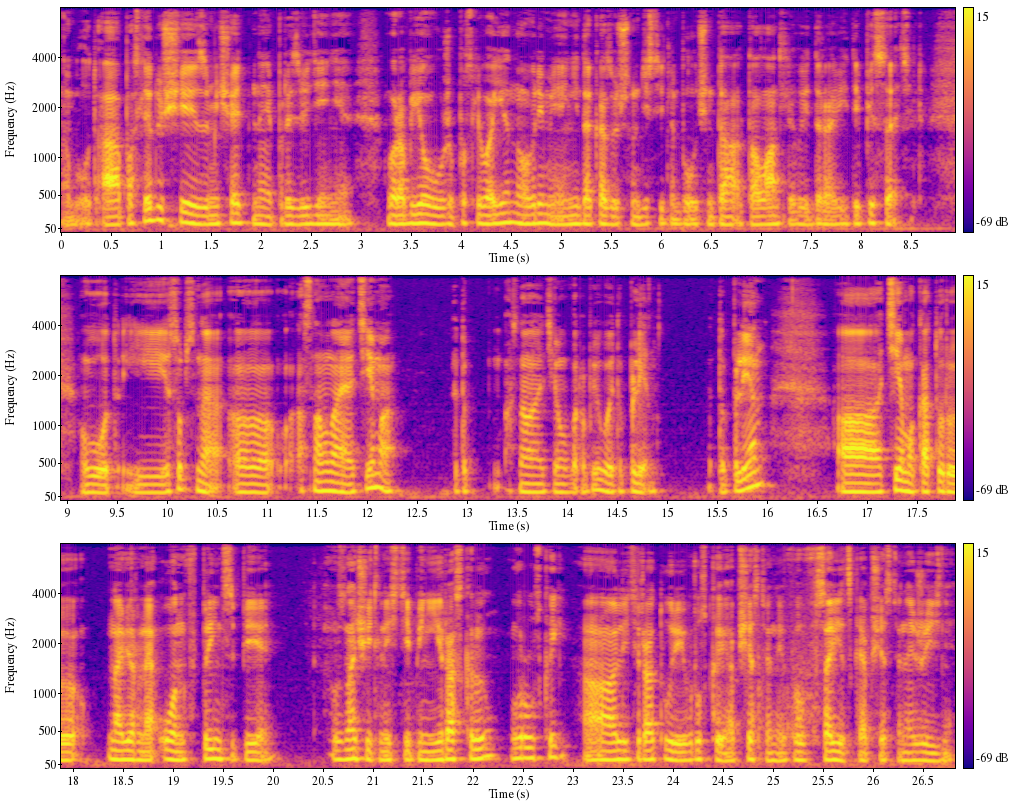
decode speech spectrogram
Вот. А последующие замечательные произведения Воробьева уже после военного времени они доказывают, что он действительно был очень та- талантливый и даровитый писатель. Вот. И, собственно, э, основная тема, это основная тема Воробьева это плен. Это плен, а, тема, которую, наверное, он в принципе в значительной степени и раскрыл в русской а, литературе, в русской общественной, в советской общественной жизни.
